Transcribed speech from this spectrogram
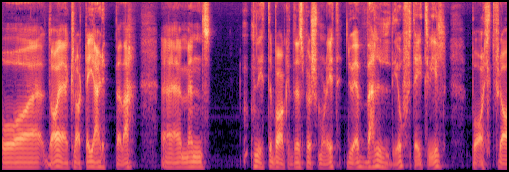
Og eh, da er det klart det hjelper deg. Eh, men litt tilbake til spørsmålet ditt. Du er veldig ofte i tvil på alt fra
